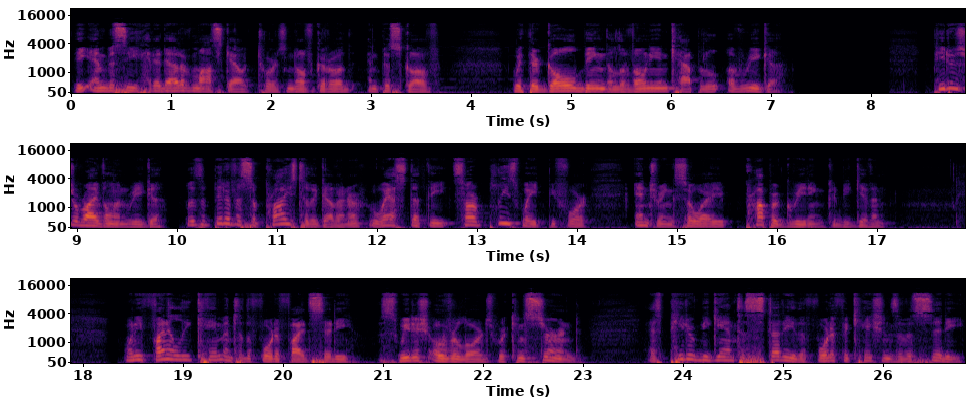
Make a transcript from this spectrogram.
the embassy headed out of Moscow towards Novgorod and Pskov, with their goal being the Livonian capital of Riga. Peter's arrival in Riga was a bit of a surprise to the governor, who asked that the Tsar please wait before entering so a proper greeting could be given. When he finally came into the fortified city, the Swedish overlords were concerned as Peter began to study the fortifications of a city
